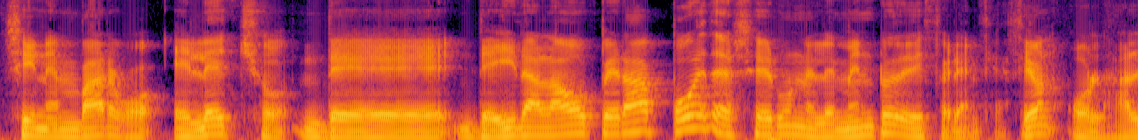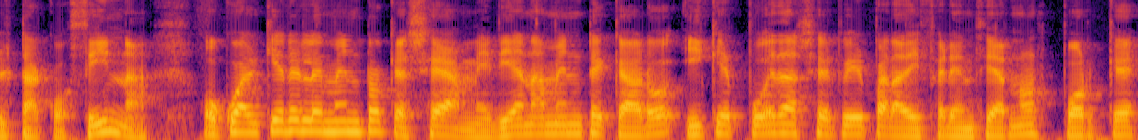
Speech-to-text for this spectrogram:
sin embargo el hecho de, ir a la ópera puede ser un elemento de diferenciación, o la alta cocina, o cualquier elemento que sea medianamente caro y que pueda servir para diferenciarnos porque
